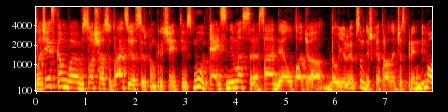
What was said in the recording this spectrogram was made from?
Plačiai skamba visos šios situacijos ir konkrečiai teismų teisinimas, esą dėl tokio daugeliu absurdiškai atrodančio sprendimo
